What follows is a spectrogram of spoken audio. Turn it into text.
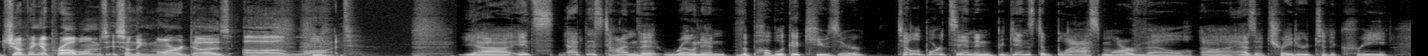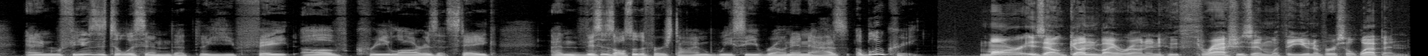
Jumping at problems is something Mar does a lot. Yeah, it's at this time that Ronan, the public accuser, teleports in and begins to blast Mar-Vell uh, as a traitor to the Kree and refuses to listen that the fate of Kree Lar is at stake. And this is also the first time we see Ronan as a blue Kree. Mar is outgunned by Ronan, who thrashes him with the universal weapon,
